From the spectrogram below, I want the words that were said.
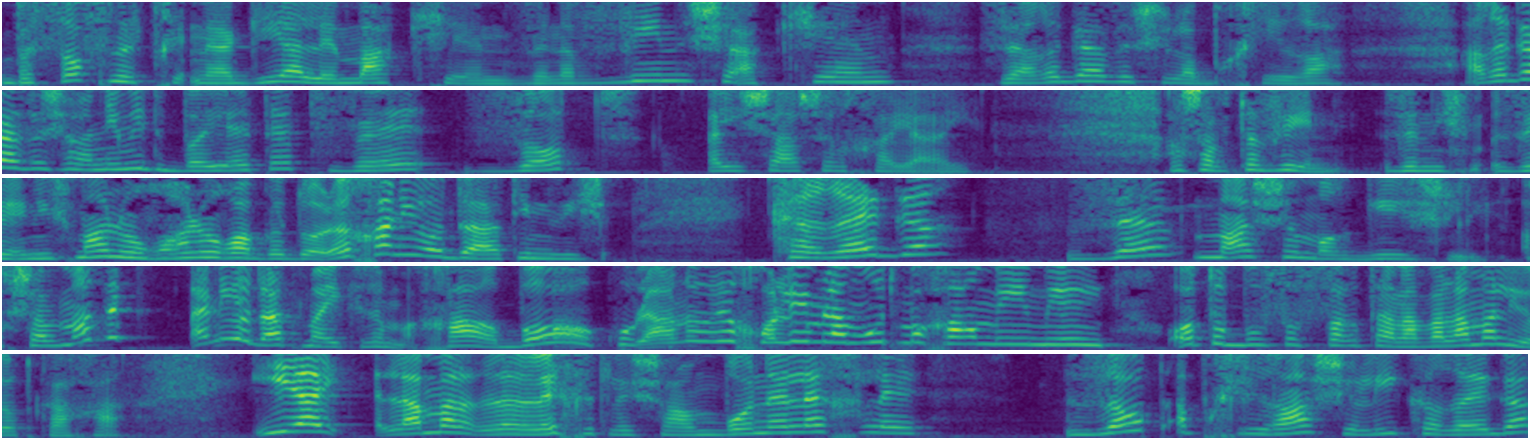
בסוף נת- נגיע למה כן, ונבין שהכן זה הרגע הזה של הבחירה. הרגע הזה שאני מתבייתת, וזאת האישה של חיי. עכשיו, תבין, זה נשמע, זה נשמע נורא נורא גדול. איך אני יודעת אם זה... כרגע זה מה שמרגיש לי. עכשיו, מה זה... אני יודעת מה יקרה מחר. בוא, כולנו יכולים למות מחר מאוטובוס או סרטן, אבל למה להיות ככה? אי... למה ללכת לשם? בוא נלך ל... זאת הבחירה שלי כרגע,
